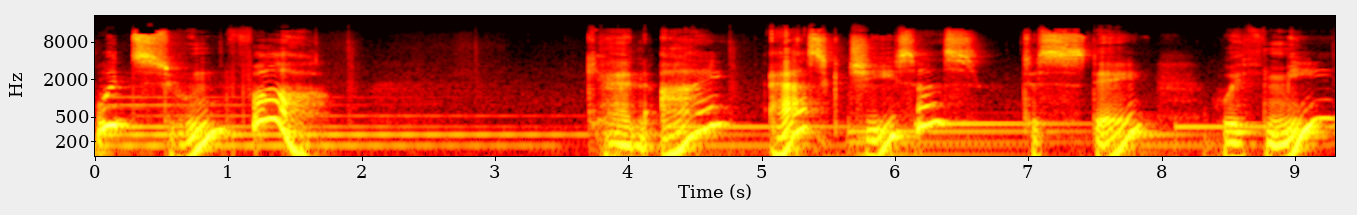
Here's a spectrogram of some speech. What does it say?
would soon fall. Can I ask Jesus to stay with me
